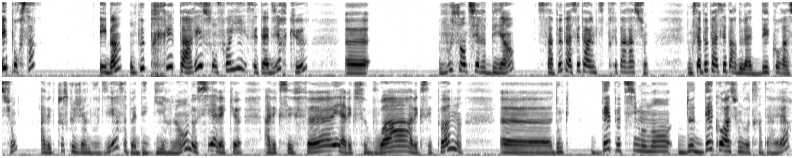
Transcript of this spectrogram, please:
Et pour ça, eh ben, on peut préparer son foyer. C'est-à-dire que euh, vous sentir bien, ça peut passer par une petite préparation. Donc ça peut passer par de la décoration, avec tout ce que je viens de vous dire. Ça peut être des guirlandes aussi, avec, avec ses feuilles, avec ce bois, avec ses pommes. Euh, donc des petits moments de décoration de votre intérieur.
